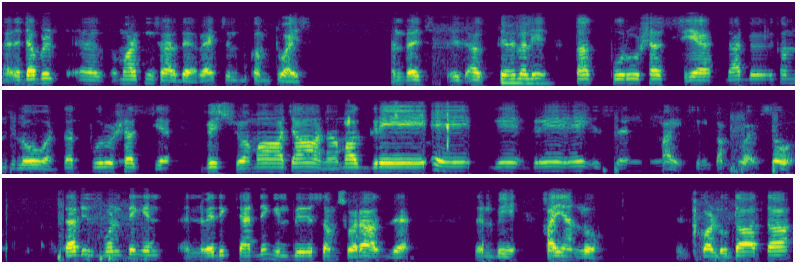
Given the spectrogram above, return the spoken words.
uh, the double uh, markings are there right so it will become twice and that's is uh, similarly tat purushasya that becomes lower tat purushasya vishwamajanamagre gre is uh, high so will come twice so that is one thing in, in vedic chanting It will be some swaras there there will be high and low it's called udata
